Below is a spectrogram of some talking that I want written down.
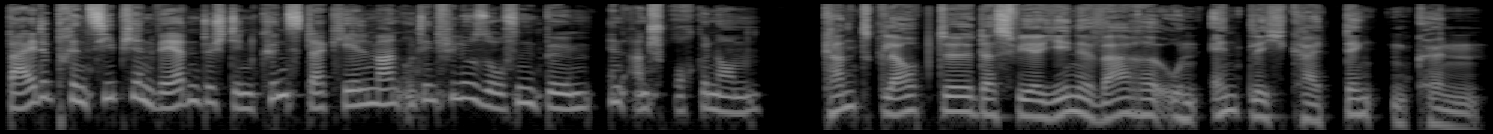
Beide Prinzipien werden durch den Künstler Kehlmann und den Philosophen Böhm in Anspruch genommen. Kant glaubte, dass wir jene wahre Unendlichkeit denken können.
